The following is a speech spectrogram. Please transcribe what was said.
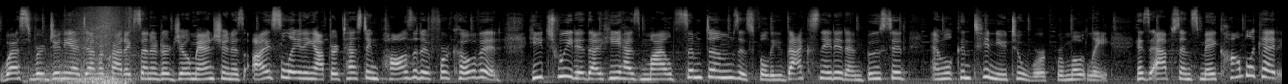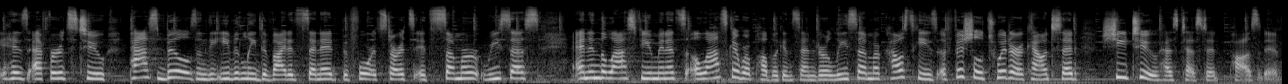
West Virginia Democratic Senator Joe Manchin is isolating after testing positive for COVID. He tweeted that he has mild symptoms, is fully vaccinated and boosted, and will continue to work remotely. His absence may complicate his efforts to pass bills in the evenly divided Senate before it starts its summer recess. And in the last few minutes, Alaska Republican Senator Lisa Murkowski's official Twitter account said she too has tested positive.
